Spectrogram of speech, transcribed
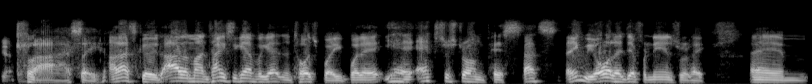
Yeah. Classy. Oh, that's good. Alan, man, thanks again for getting in touch, boy. But uh, yeah, extra strong piss. That's I think we all had different names really. Um,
